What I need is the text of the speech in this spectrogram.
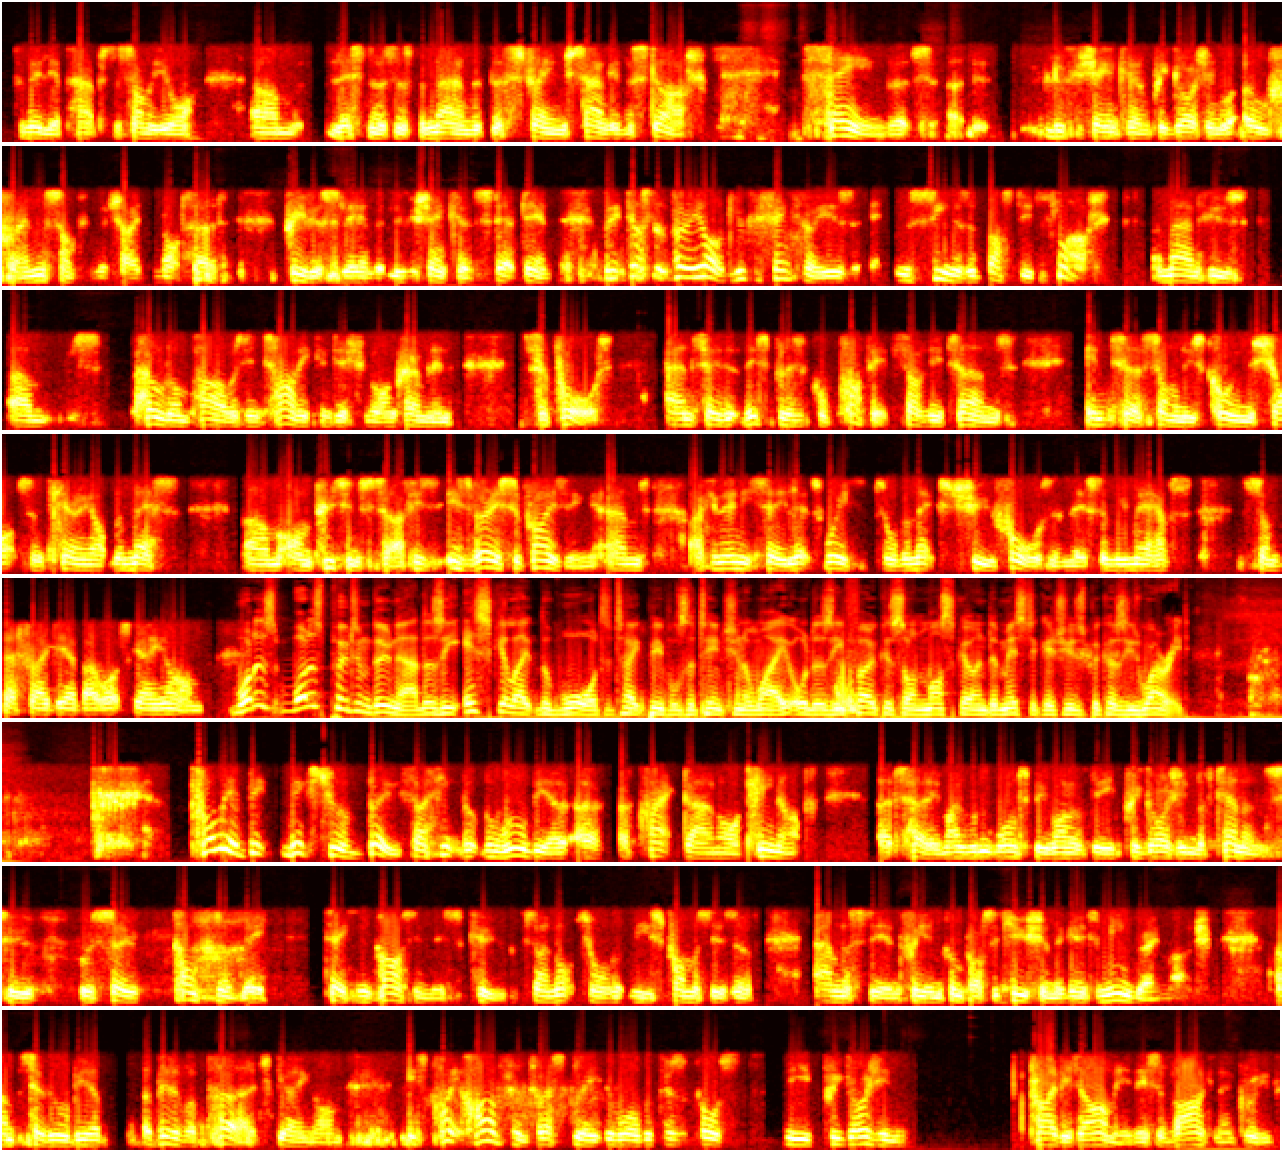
familiar perhaps to some of your um, listeners as the man with the strange sounding moustache, saying that uh, Lukashenko and Prigozhin were old friends, something which I'd not heard previously, and that Lukashenko had stepped in. But it does look very odd. Lukashenko is was seen as a busted flush, a man whose um, hold on power was entirely conditional on Kremlin support. And so that this political puppet suddenly turns into someone who's calling the shots and clearing up the mess um, on Putin's turf is, is very surprising. And I can only say, let's wait until the next shoe falls in this, and we may have some better idea about what's going on. What, is, what does Putin do now? Does he escalate the war to take people's attention away, or does he focus on Moscow and domestic issues because he's worried? Probably a big mixture of both. I think that there will be a, a, a crackdown or clean-up at home. I wouldn't want to be one of the Prigozhin lieutenants who was so confidently taking part in this coup, because I'm not sure that these promises of amnesty and freedom from prosecution are going to mean very much. Um, so there will be a, a, bit of a purge going on. It's quite hard for him to escalate the war because, of course, the Prigozhin private army, this Wagner group,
